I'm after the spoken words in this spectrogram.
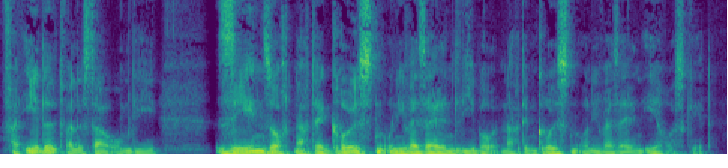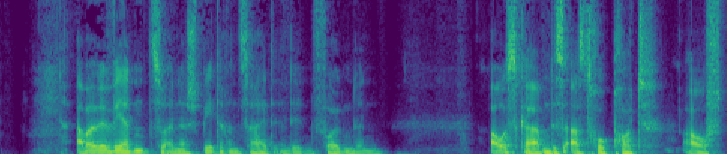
veredelt, weil es da um die Sehnsucht nach der größten universellen Liebe und nach dem größten universellen Eros geht. Aber wir werden zu einer späteren Zeit in den folgenden Ausgaben des Astropod auf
